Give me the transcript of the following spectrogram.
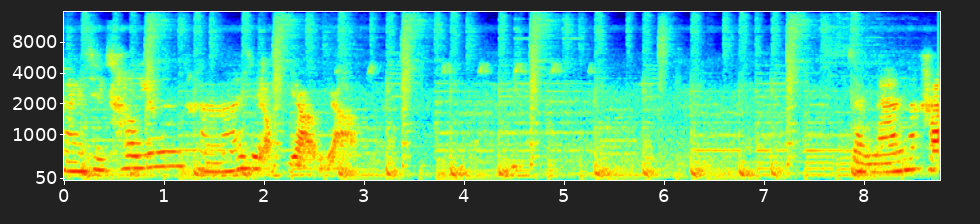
หายใจเข้าลึกหายใจออกยาวๆ จากนั้นนะคะ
